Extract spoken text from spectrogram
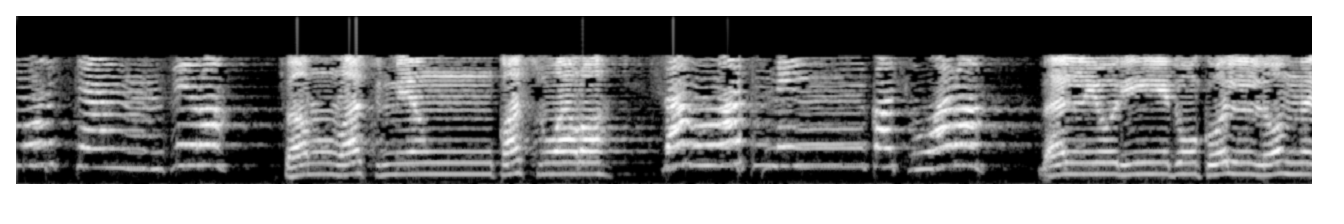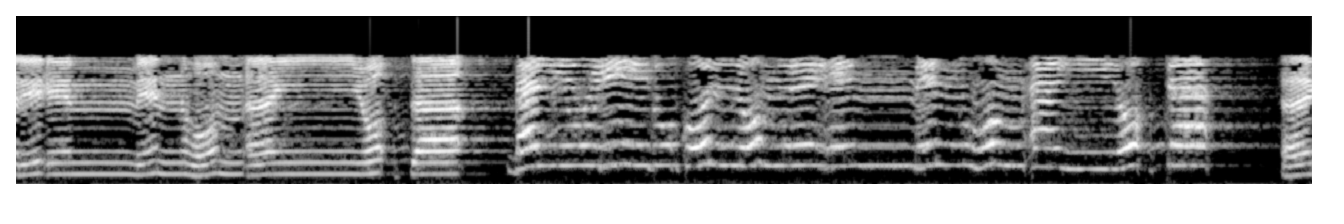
مستنفرة. فرت من قسورة. فرت من قسورة. بل يريد كل امرئ منهم أن يؤتى. بل يريد كل امرئ منهم أن يؤتى. أن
